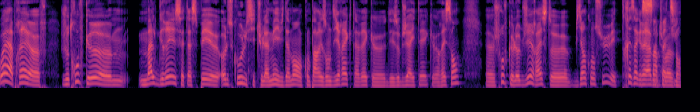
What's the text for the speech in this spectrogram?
Ouais, après, je trouve que malgré cet aspect euh, old school, si tu la mets évidemment en comparaison directe avec euh, des objets high-tech euh, récents, je trouve que l'objet reste bien conçu et très agréable. Tu vois,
